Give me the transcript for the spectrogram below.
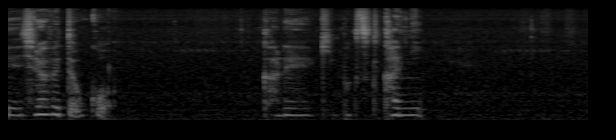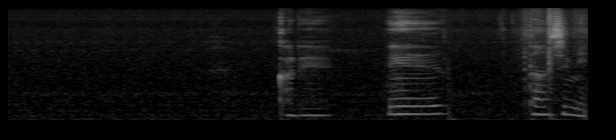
えー、調べておこう。カレー金箔ソフトカニカレーえー、楽しみ。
